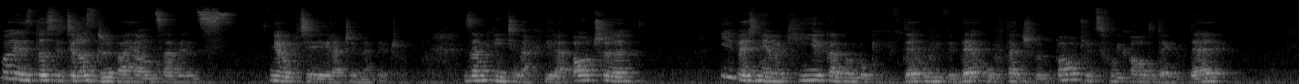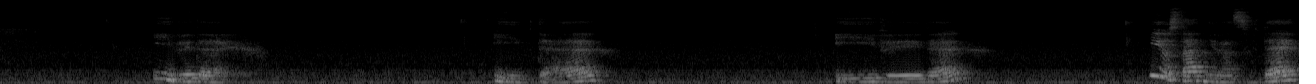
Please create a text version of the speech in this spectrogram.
bo jest dosyć rozgrzewająca, więc nie róbcie jej raczej na wieczór. Zamknijcie na chwilę oczy i weźmiemy kilka głębokich wdechów i wydechów, tak żeby poczuć swój oddech, wdech i wydech. I wdech. I wydech. I ostatni raz wdech.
